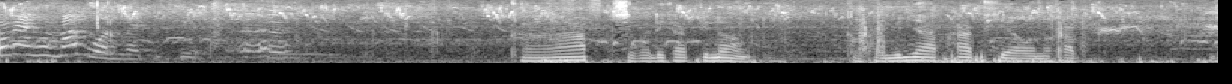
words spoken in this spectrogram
่แม่นคนมาบ่นไว้ติเจ็บครับ สวัสดีครับพี่น้องกับความวิญญาพาเที่ยวนะครับใน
